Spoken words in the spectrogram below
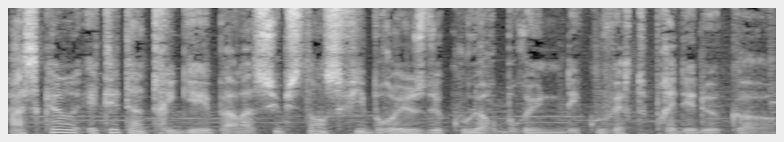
Haskell était intrigué par la substance fibreuse de couleur brune découverte près des deux corps.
